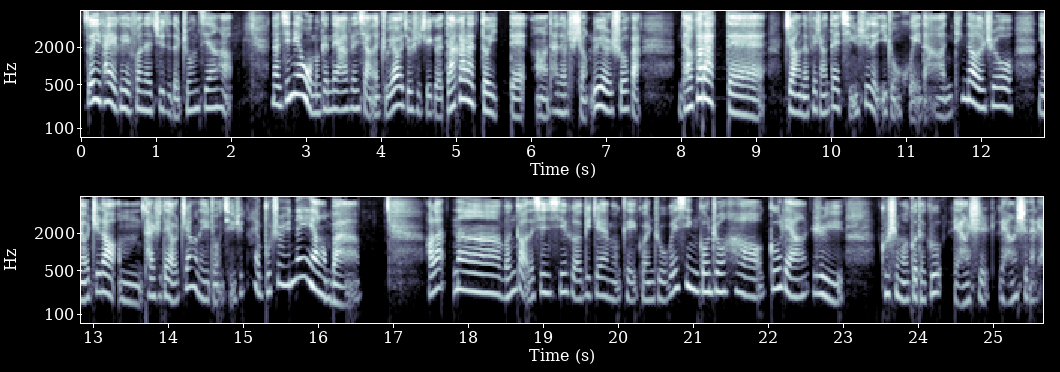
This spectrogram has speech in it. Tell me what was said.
所以它也可以放在句子的中间哈。那今天我们跟大家分享的主要就是这个だからといって啊，它的省略说法だからって这样的非常带情绪的一种回答啊。你听到了之后，你要知道，嗯，它是带有这样的一种情绪，那也不至于那样吧。 好了，那文稿的信息和 BGM 可以关注微信公众号“菇凉日语”，菇是蘑菇的菇，粮食粮食的粮。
